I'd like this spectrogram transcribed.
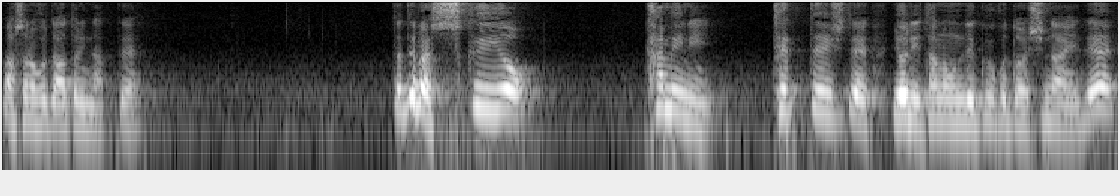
まあ、そのことは後になって例えば救いを神に徹底してより頼んでいくことをしないで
